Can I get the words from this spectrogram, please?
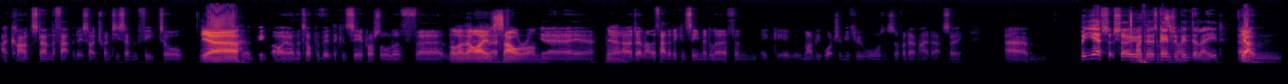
I can't stand the fact that it's like 27 feet tall, yeah. a big eye on the top of it that can see across all of. Uh, Well, like the Eye of Sauron. Yeah, yeah. Yeah. I don't like the fact that it can see Middle Earth and it, it might be watching me through walls and stuff. I don't like that. So, um, but yes, so, so those games fair. have been delayed. Yeah. Um,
